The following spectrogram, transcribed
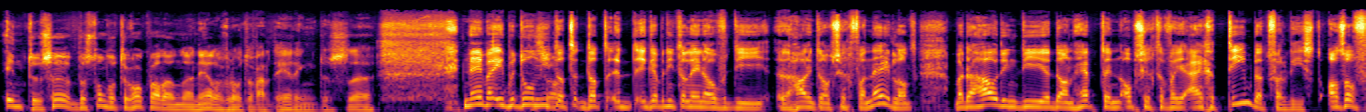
intussen bestond er toch ook wel een, een hele grote waardering. Dus, uh, nee, maar ik bedoel niet dat, dat. Ik heb het niet alleen over die uh, houding ten opzichte van Nederland. Maar de houding die je dan hebt ten opzichte van je eigen team dat verliest. Alsof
